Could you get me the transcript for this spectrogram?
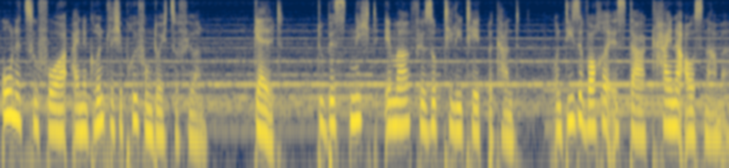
ohne zuvor eine gründliche Prüfung durchzuführen. Geld. Du bist nicht immer für Subtilität bekannt und diese Woche ist da keine Ausnahme.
